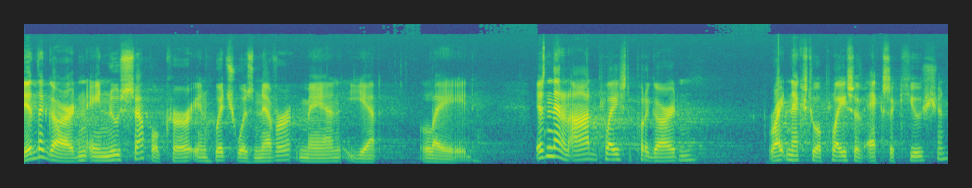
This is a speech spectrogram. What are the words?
in the garden, a new sepulchre in which was never man yet laid. Isn't that an odd place to put a garden? Right next to a place of execution?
